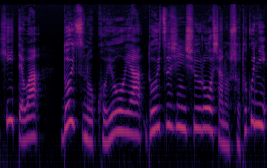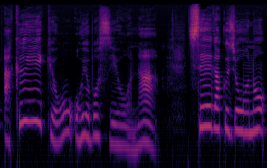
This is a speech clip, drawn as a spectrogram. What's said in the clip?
ひいてはドイツの雇用やドイツ人就労者の所得に悪影響を及ぼすような地政学上の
